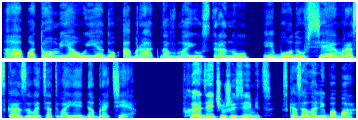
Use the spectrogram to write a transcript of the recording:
А потом я уеду обратно в мою страну и буду всем рассказывать о твоей доброте». «Входи, чужеземец», — сказал Али-Баба.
